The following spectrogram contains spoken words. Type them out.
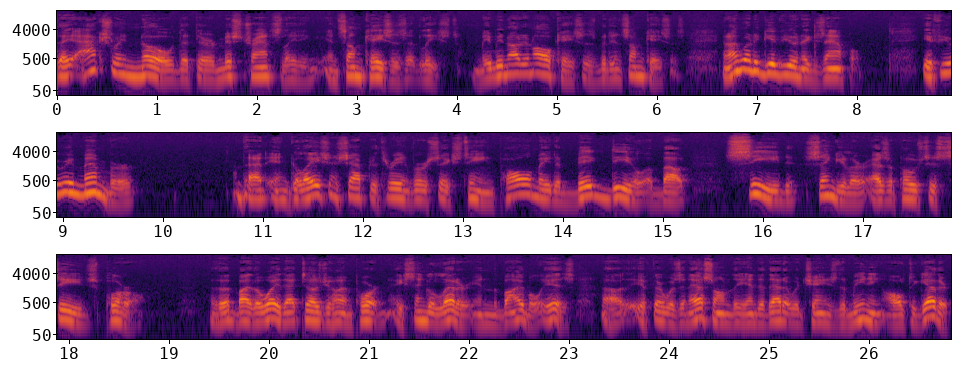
they actually know that they're mistranslating in some cases at least. Maybe not in all cases, but in some cases. And I'm going to give you an example. If you remember that in Galatians chapter 3 and verse 16, Paul made a big deal about seed singular as opposed to seeds plural. By the way, that tells you how important a single letter in the Bible is. Uh, if there was an S on the end of that, it would change the meaning altogether.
